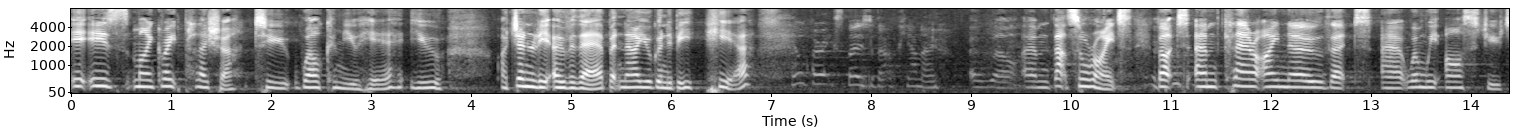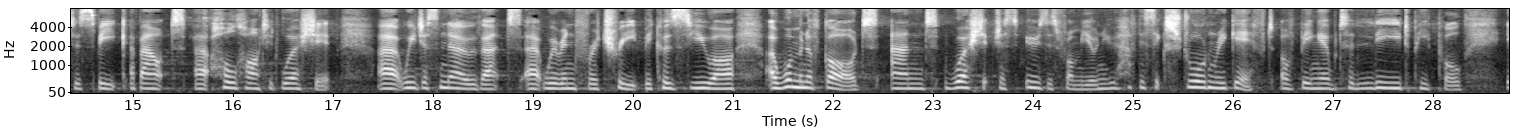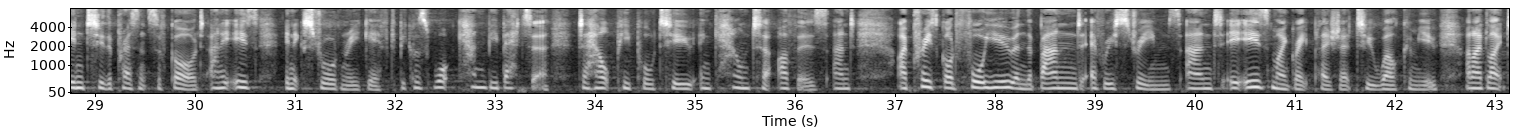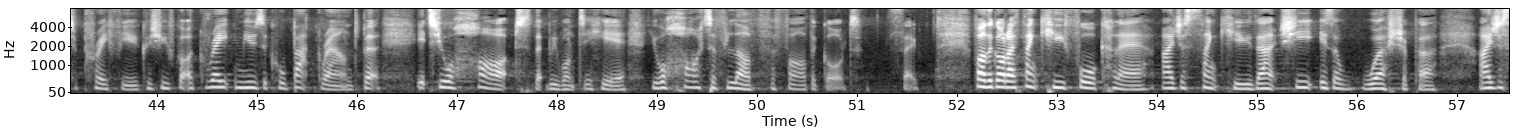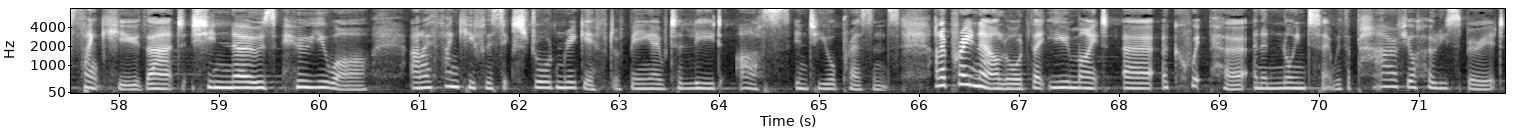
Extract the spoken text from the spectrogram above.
It is my great pleasure to welcome you here. You are generally over there, but now you're going to be here. Feel very exposed about a piano. Oh, well, um, that's all right. But um, Claire, I know that uh, when we asked you to speak about uh, wholehearted worship, uh, we just know that uh, we're in for a treat because you are a woman of God and worship just oozes from you. And you have this extraordinary gift of being able to lead people into the presence of God. And it is an extraordinary gift because what can be better to help people to encounter others? And I praise God for you and the band Every Streams. And it is my great pleasure to welcome you. And I'd like to pray for you because you've got a great musical background, but it's your heart heart that we want to hear, your heart of love for Father God. So, Father God, I thank you for Claire. I just thank you that she is a worshipper. I just thank you that she knows who you are. And I thank you for this extraordinary gift of being able to lead us into your presence. And I pray now, Lord, that you might uh, equip her and anoint her with the power of your Holy Spirit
